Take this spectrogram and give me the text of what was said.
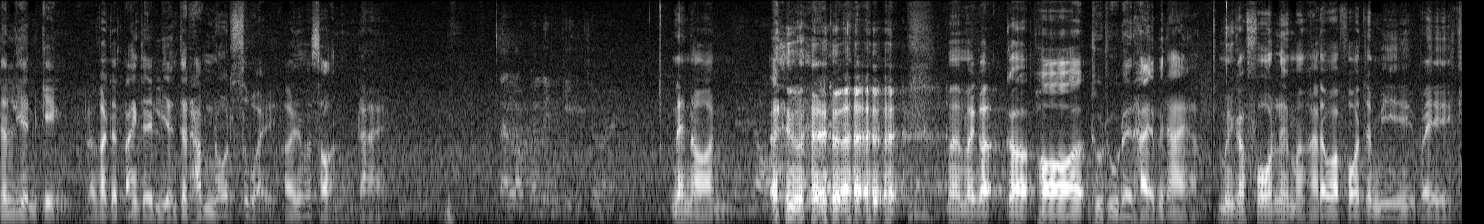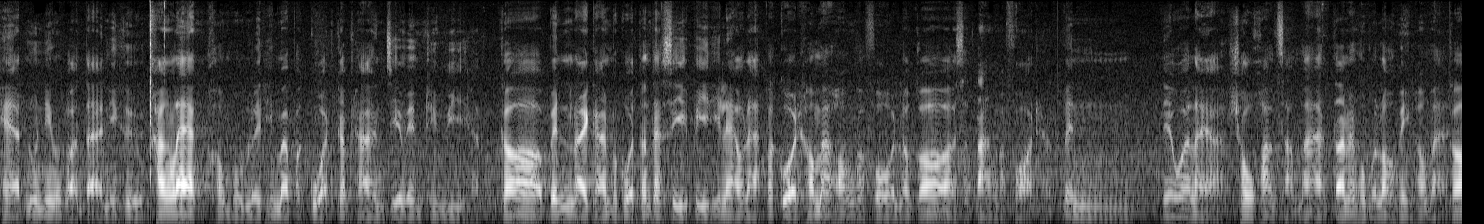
จะเรียนเก่ง แล้วก็จะตั้งใจเรียนจะทำโน้ตสวยเขาจะมาสอนผมได้ แต่เราก็เรียนเก่งใช่ไหมแน่นอนแน่นอน ไม่ไม่ก็ก็พอถูถูไถ่ายๆไปได้ครับ เหมือนกับโฟสเลยมั้งครับ แต่ว่าโฟสจะมีไปแคสนู่นนี่มาก่อน แต่อันนี้คือ ครั้งแรกของผมเลยที่มาประกวดกับทาง GMM TV ครับ ก็เป็นรายการประกวดตั้งแต่ 4 ปีที่แล้วแหละ ประกวดเข้ามาพร้อมกับโฟสแล้วก็สตังค์กับฟอร์ดครับ เป็นเรียกว่าอะไรอะโชว์ความสามารถ ตอนนั้นผมก็ร้องเพลงเข้ามา ก็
